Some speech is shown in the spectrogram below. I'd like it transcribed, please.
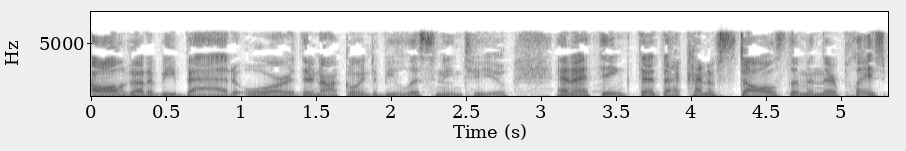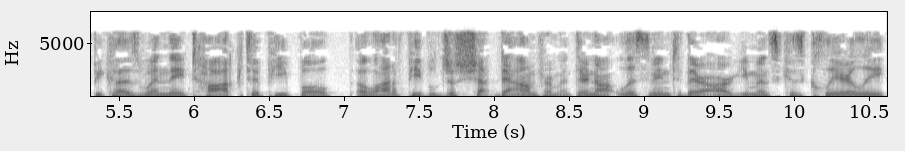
all got to be bad or they're not going to be listening to you. And I think that that kind of stalls them in their place because when they talk to people, a lot of people just shut down from it. They're not listening to their arguments because clearly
